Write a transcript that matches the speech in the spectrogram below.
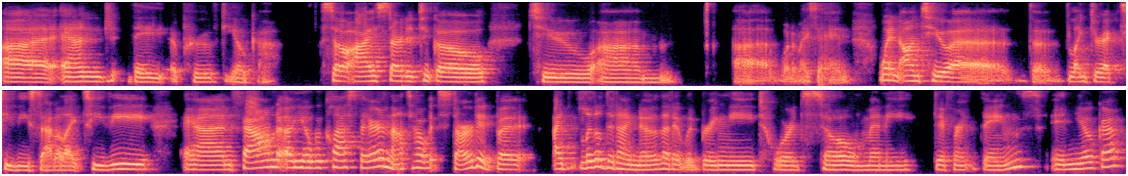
Uh, and they approved yoga. So I started to go to um, uh, what am I saying? Went onto uh, the like DirecTV, satellite TV and found a yoga class there, and that's how it started. But I little did I know that it would bring me towards so many different things in yoga.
